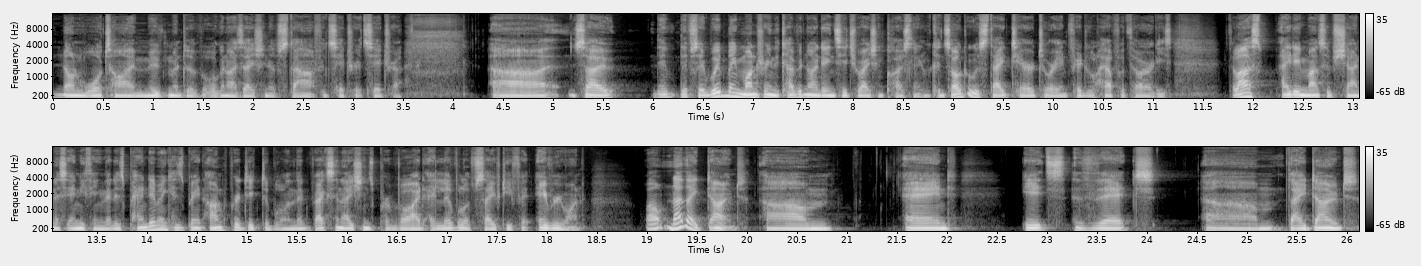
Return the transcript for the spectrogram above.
non-wartime movement of organisation of staff, etc., etc. Uh, so they've, they've, said we've been monitoring the COVID nineteen situation closely and consulted with state, territory, and federal health authorities. The last 18 months have shown us anything that is pandemic has been unpredictable and that vaccinations provide a level of safety for everyone. Well, no, they don't. Um, and it's that um, they don't.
